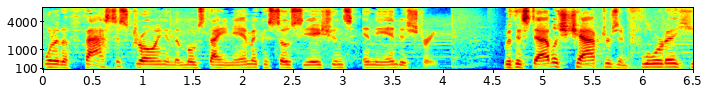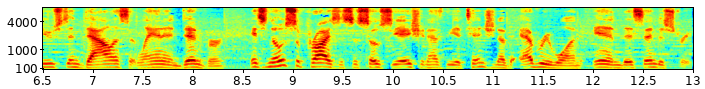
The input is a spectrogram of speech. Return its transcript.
one of the fastest growing and the most dynamic associations in the industry. With established chapters in Florida, Houston, Dallas, Atlanta, and Denver, it's no surprise this association has the attention of everyone in this industry.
